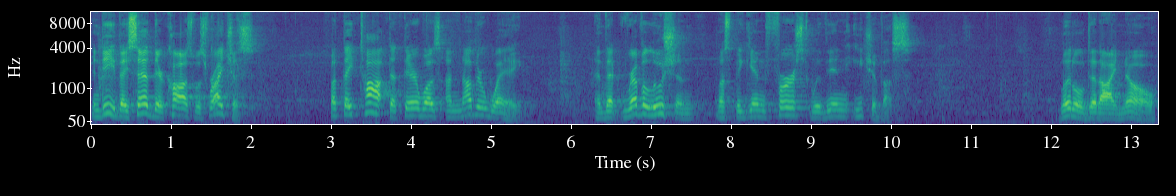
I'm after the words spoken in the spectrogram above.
Indeed, they said their cause was righteous. But they taught that there was another way, and that revolution must begin first within each of us. Little did I know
